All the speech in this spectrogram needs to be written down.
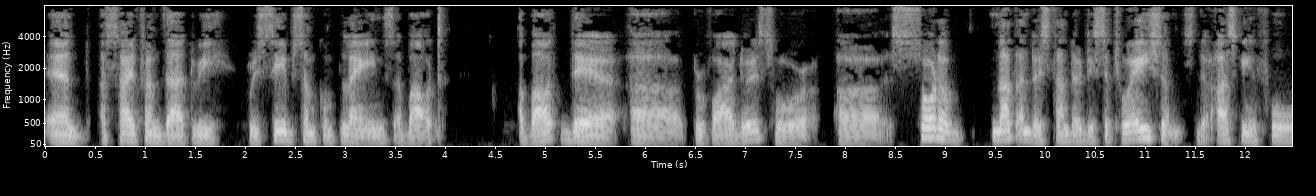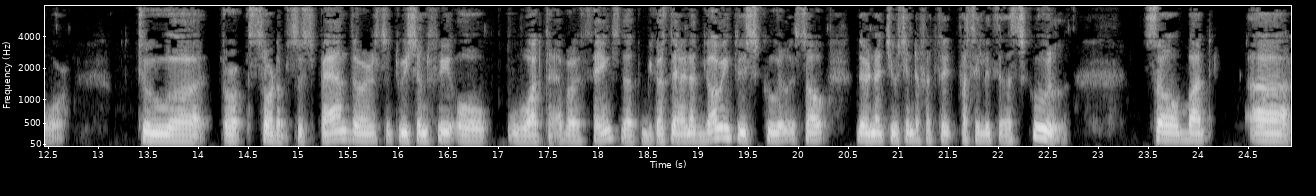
And aside from that, we received some complaints about about their uh, providers who are sort of not understand the situations. They're asking for to uh, sort of suspend their tuition fee or whatever things that because they are not going to school, so they're not using the facilities at school. So, but uh,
